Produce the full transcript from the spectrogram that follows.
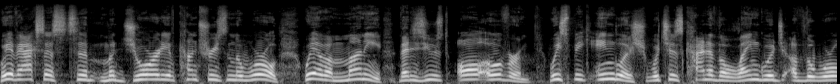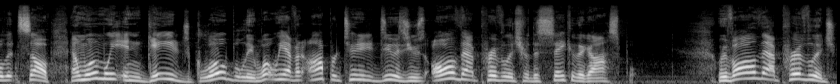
We have access to majority of countries in the world. We have a money that is used all over. We speak English, which is kind of the language of the world itself. And when we engage globally, what we have an opportunity to do is use all that privilege for the sake of the gospel. We have all that privilege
